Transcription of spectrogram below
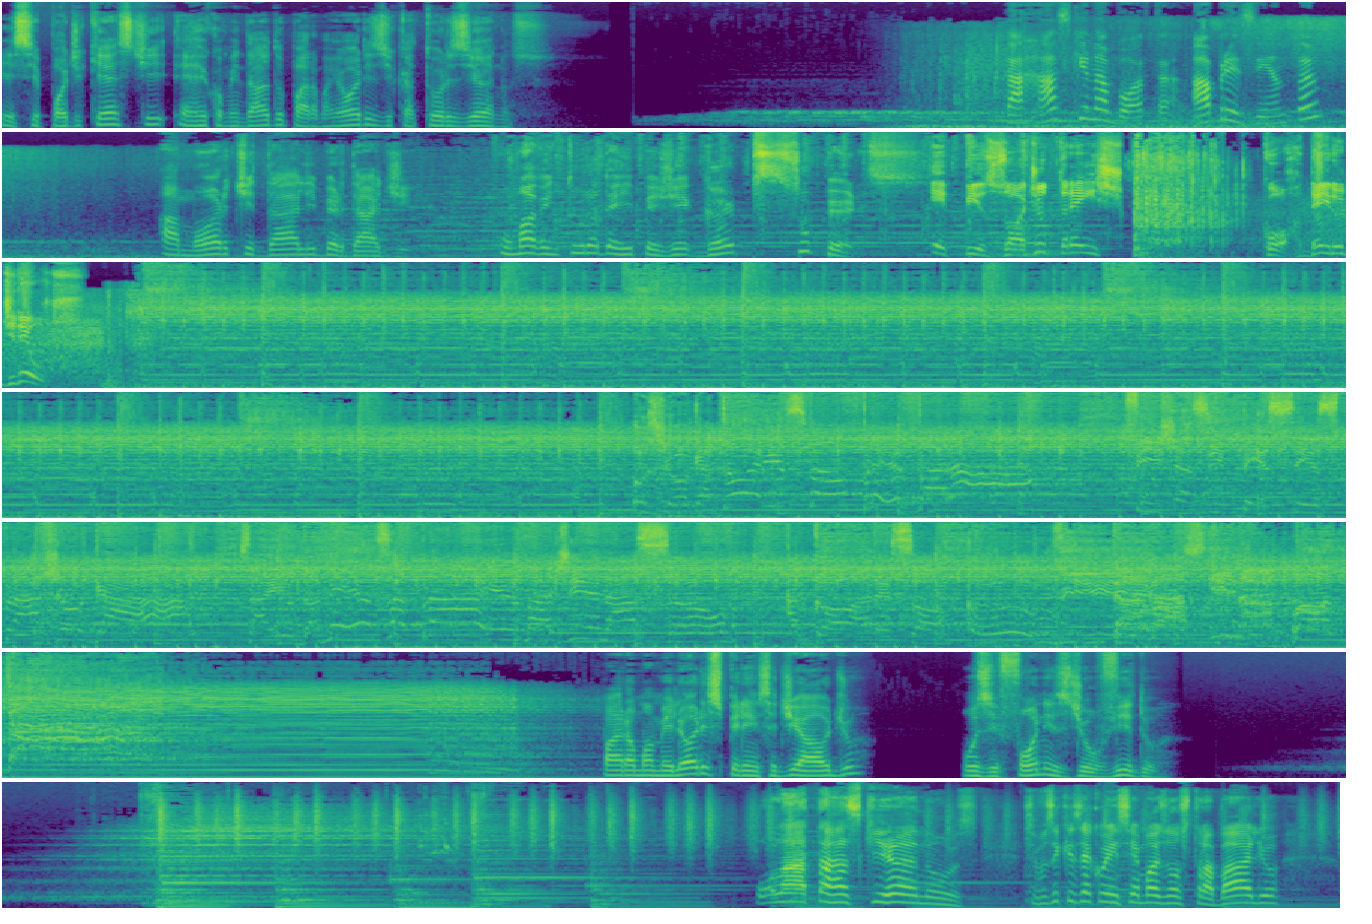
Esse podcast é recomendado para maiores de 14 anos. Tarrasque na Bota apresenta A Morte da Liberdade. Uma aventura do RPG GURPS Supers. Episódio 3 Cordeiro de Deus. Uma melhor experiência de áudio, use fones de ouvido. Olá, Tarrasquianos! Se você quiser conhecer mais nosso trabalho,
